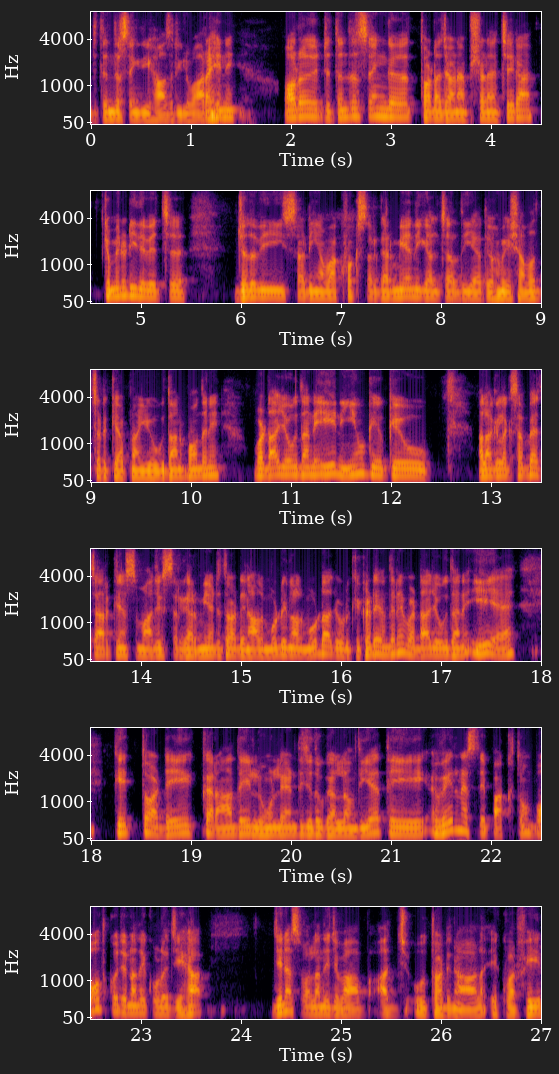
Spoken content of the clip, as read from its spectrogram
ਜਤਿੰਦਰ ਸਿੰਘ ਜੀ ਹਾਜ਼ਰੀ ਲਵਾ ਰਹੇ ਨੇ। ਔਰ ਜਤਿੰਦਰ ਸਿੰਘ, ਤੁਹਾਡਾ ਜਾਣਾ ਪਛਾਣਿਆ ਚਿਹਰਾ ਕਮਿਊਨਿਟੀ ਦੇ ਵਿੱਚ ਜਦੋਂ ਵੀ ਸਾਡੀਆਂ ਵੱਖ-ਵੱਖ ਸਰਗਰਮੀਆਂ ਦੀ ਗੱਲ ਚੱਲਦੀ ਹੈ ਤੇ ਉਹ ਹਮੇਸ਼ਾ ਵੱਧ ਚੜ ਕੇ ਆਪਣਾ ਯੋਗਦਾਨ ਪਾਉਂਦੇ ਨੇ। ਵੱਡਾ ਯੋਗਦਾਨ ਇਹ ਨਹੀਂ ਹੋ ਕਿ ਕਿ ਉਹ ਅਲੱਗ-ਅਲੱਗ ਸੱਭਿਆਚਾਰਕ ਜਾਂ ਸਮਾਜਿਕ ਸਰਗਰਮੀਆਂ 'ਚ ਤੁਹਾਡੇ ਨਾਲ ਮੋਢੇ ਨਾਲ ਮੋਢਾ ਜੋੜ ਕੇ ਖੜੇ ਹੁੰਦੇ ਨੇ। ਵੱਡਾ ਯੋਗਦਾਨ ਇਹ ਹੈ ਕਿ ਤੁਹਾਡੇ ਘਰਾਂ ਦੇ ਲੋਨ ਲੈਣ ਦੀ ਜਦੋਂ ਗੱਲ ਆਉਂਦੀ ਹੈ ਤੇ ਅਵੇਅਰਨੈਸ ਦੇ ਪੱਖ ਤੋਂ ਬਹੁਤ ਕੁਝ ਉਹਨਾਂ ਦੇ ਕੋਲ ਅਜਿਹਾ ਜਿਨ੍ਹਾਂ ਸਵਾਲਾਂ ਦੇ ਜਵਾਬ ਅੱਜ ਉਹ ਤੁਹਾਡੇ ਨਾਲ ਇੱਕ ਵਾਰ ਫੇਰ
